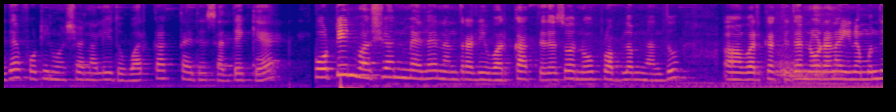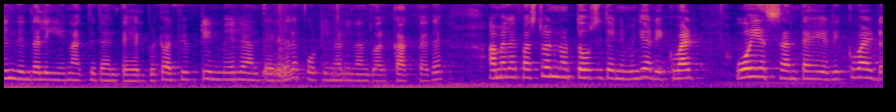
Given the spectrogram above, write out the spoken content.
ಇದೆ. ಫೋರ್ಟೀನ್ ವರ್ಷನಲ್ಲಿ ಇದು ವರ್ಕ್ ಆಗ್ತಾ ಇದೆ ಸದ್ಯಕ್ಕೆ. ಫೋರ್ಟೀನ್ ವರ್ಷನ್ ಮೇಲೆ ನಂತರಲ್ಲಿ ವರ್ಕ್ ಆಗ್ತಿದೆ. ಸೊ ನೋ ಪ್ರಾಬ್ಲಮ್ ನಂದು. ವರ್ಕ್ ಆಗ್ತಿದೆ. ನೋಡೋಣ, ಇನ್ನು ಮುಂದಿನ ದಿನದಲ್ಲಿ ಏನಾಗ್ತಿದೆ ಅಂತ ಹೇಳಿಬಿಟ್ಟು, ಅಲ್ಲಿ ಫಿಫ್ಟೀನ್ ಮೇಲೆ ಅಂತ ಹೇಳಿದರೆ ಫೋರ್ಟೀನಲ್ಲಿ ನಂದು ವರ್ಕ್ ಆಗ್ತಾಯಿದೆ ಆಮೇಲೆ ಫಸ್ಟ್ ಒಂದು ನೋಡಿ ತೋರಿಸಿದೆ ನಿಮಗೆ ರಿಕ್ವೈರ್ಡ್ ಓ ಎಸ್ ಅಂತ ಹೇಳಿ ರಿಕ್ವೈರ್ಡ್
